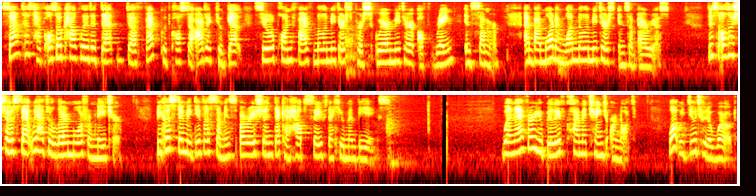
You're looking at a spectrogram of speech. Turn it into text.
Scientists have also calculated that the effect could cause the Arctic to get 0.5 millimeters per square meter of rain in summer, and by more than 1 millimeters in some areas. This also shows that we have to learn more from nature, because they may give us some inspiration that can help save the human beings. Whenever you believe climate change or not, what we do to the world,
